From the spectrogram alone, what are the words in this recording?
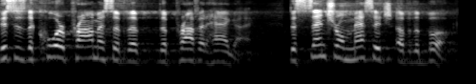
This is the core promise of the, the prophet Haggai, the central message of the book.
